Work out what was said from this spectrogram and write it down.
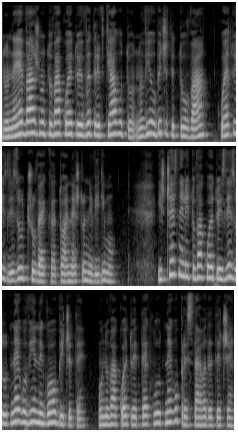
но не е важно това, което е вътре в тялото, но вие обичате това, което излиза от човека, то е нещо невидимо. Изчезне ли това, което излиза от него, вие не го обичате. Онова, което е текло от него, престава да тече.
